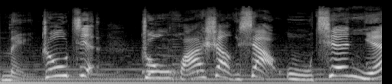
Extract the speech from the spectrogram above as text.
每周见，中华上下五千年。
